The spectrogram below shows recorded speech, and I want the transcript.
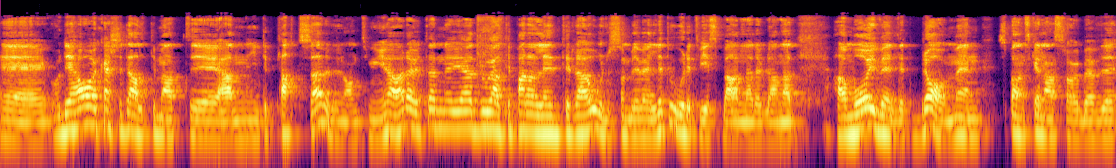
Eh, och det har kanske inte alltid med att eh, han inte platsar eller någonting att göra, utan jag drog alltid parallellen till Raúl som blev väldigt orättvist behandlad ibland. Att han var ju väldigt bra, men spanska landslaget behövde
